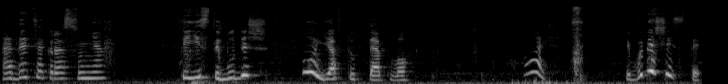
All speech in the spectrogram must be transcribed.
А де ця красуня? Ти їсти будеш? Ой, як тут тепло. Ой, ти будеш їсти?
